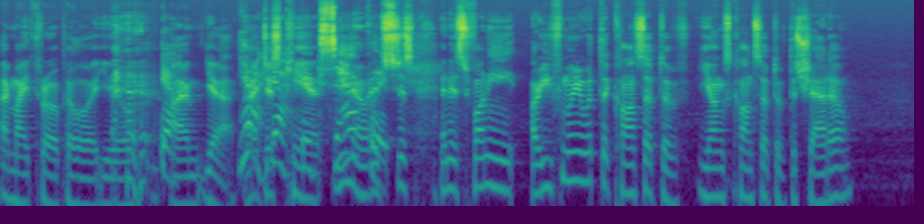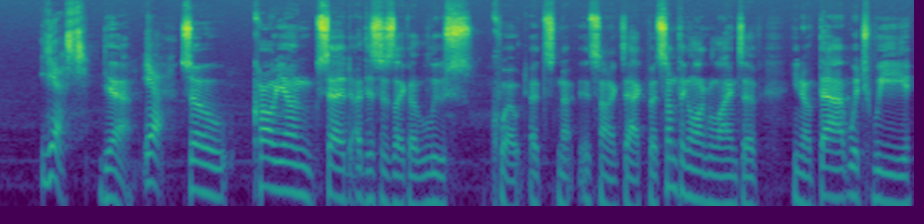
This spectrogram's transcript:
I might throw a pillow at you. Yeah. I'm yeah. Yeah, I just yeah, can't. You know, exactly. it's just and it's funny. Are you familiar with the concept of Jung's concept of the shadow? Yes. Yeah. Yeah. So Carl Jung said uh, this is like a loose quote. It's not it's not exact, but something along the lines of you know that which we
